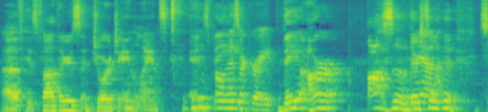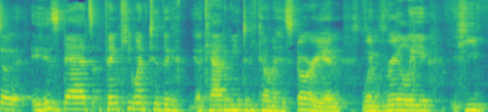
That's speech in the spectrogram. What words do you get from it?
of his fathers, George and Lance. And His fathers are great. They are awesome. They're so good. So his dads think he went to the academy to become a historian when really he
